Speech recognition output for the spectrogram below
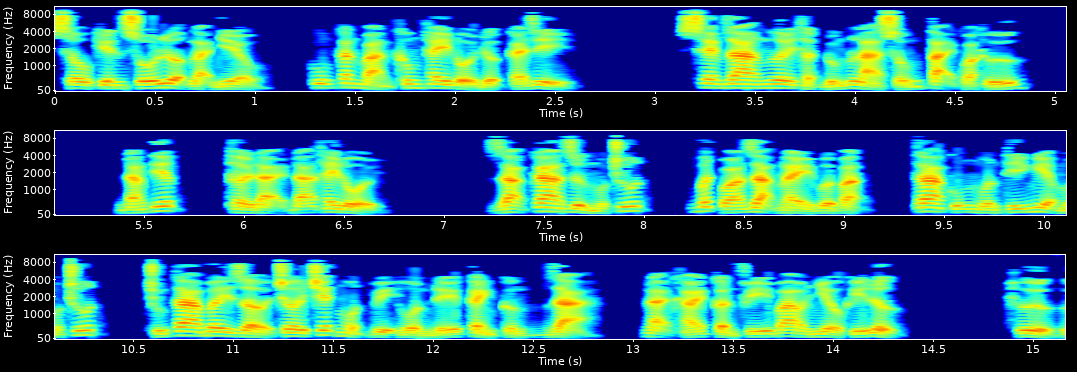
Sâu kiến số lượng lại nhiều, cũng căn bản không thay đổi được cái gì. Xem ra ngươi thật đúng là sống tại quá khứ. Đáng tiếc, thời đại đã thay đổi. Dạ ca dừng một chút, bất quá dạng này vừa vặn, ta cũng muốn thí nghiệm một chút, chúng ta bây giờ chơi chết một vị hồn đế cảnh cường giả, đại khái cần phí bao nhiêu khí lực? Ừ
